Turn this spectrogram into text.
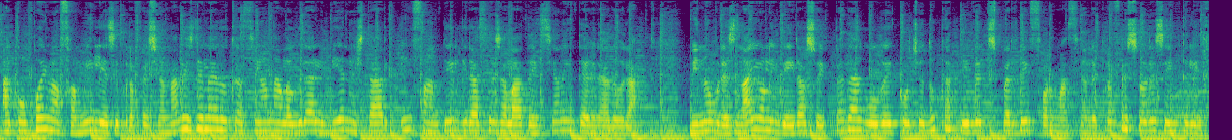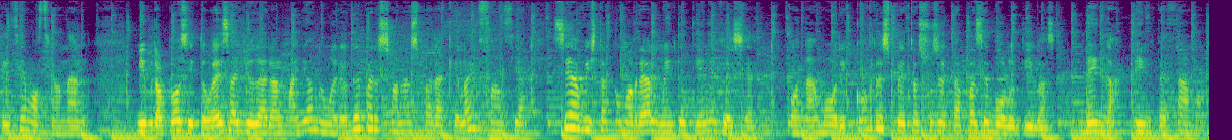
Acompaña a familias y profesionales de la educación a lograr el bienestar infantil gracias a la atención integradora. Mi nombre es Nay Oliveira, soy pedagoga y coach educativo experta en formación de profesores e inteligencia emocional. Mi propósito es ayudar al mayor número de personas para que la infancia sea vista como realmente tiene que ser, con amor y con respeto a sus etapas evolutivas. Venga, empezamos.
